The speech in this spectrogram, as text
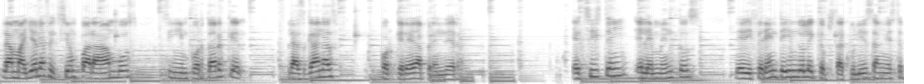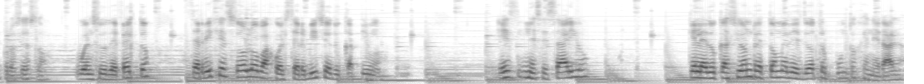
La mayor afección para ambos sin importar que las ganas por querer aprender. Existen elementos de diferente índole que obstaculizan este proceso, o en su defecto, se rige solo bajo el servicio educativo. Es necesario que la educación retome desde otro punto general,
